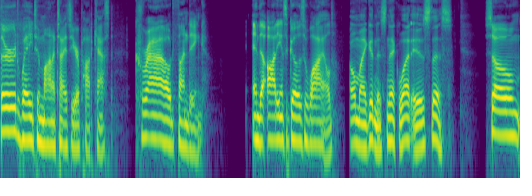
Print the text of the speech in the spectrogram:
Third way to monetize your podcast crowdfunding. And the audience goes wild. oh my goodness, Nick, what is this? So,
